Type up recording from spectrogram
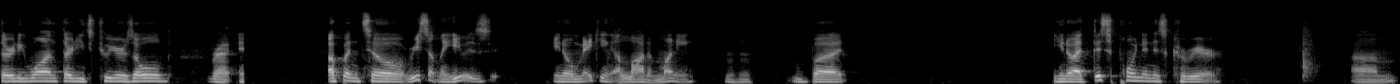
31, 32 years old Right. up until recently he was you know making a lot of money Mm-hmm. but you know at this point in his career um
